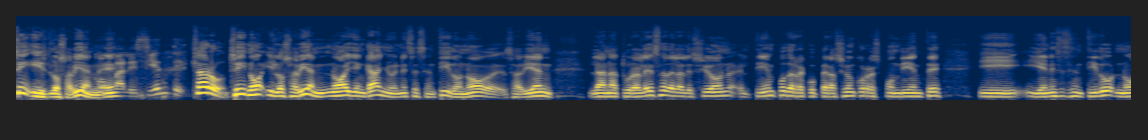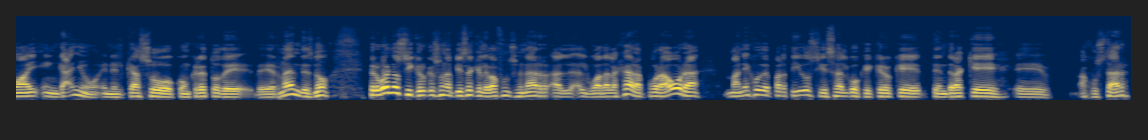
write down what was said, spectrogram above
y lo sabían. Convaleciente. ¿eh? Claro, sí, no, y lo sabían, no hay engaño en ese sentido, ¿no? Sabían la naturaleza de la lesión, el tiempo de recuperación correspondiente, y, y en ese sentido no hay engaño en el caso concreto de, de, Hernández, ¿no? Pero bueno, sí, creo que es una pieza que le va a funcionar al, al Guadalajara. Por ahora, manejo de partidos sí es algo que creo que tendrá que eh, ajustar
